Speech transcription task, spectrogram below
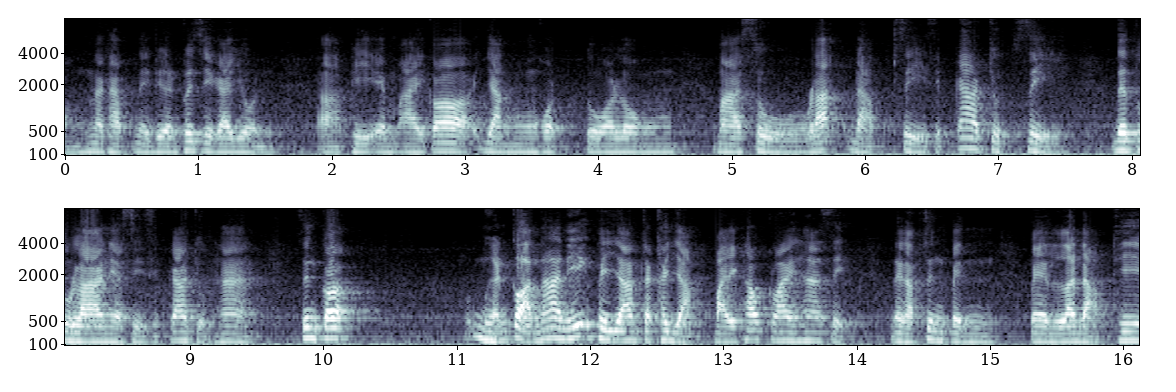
2นะครับในเดือนพฤศจิกายน PMI ก็ยังหดตัวลงมาสู่ระดับ 49.4 เดือนตุลาเนี่ย 49.5 ซึ่งก็เหมือนก่อนหน้านี้พยายามจะขยับไปเข้าใกล้ 50 นะครับ ซึ่งเป็นเป็นระดับที่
